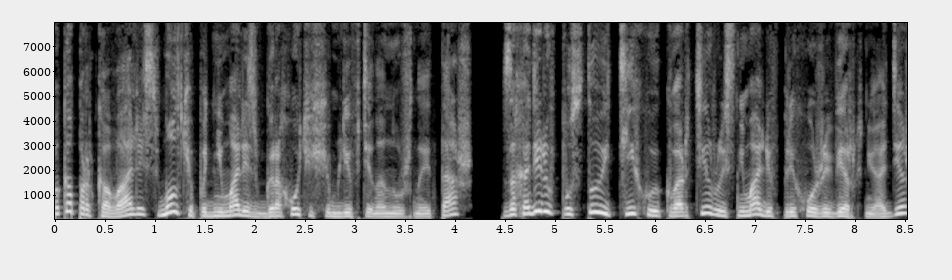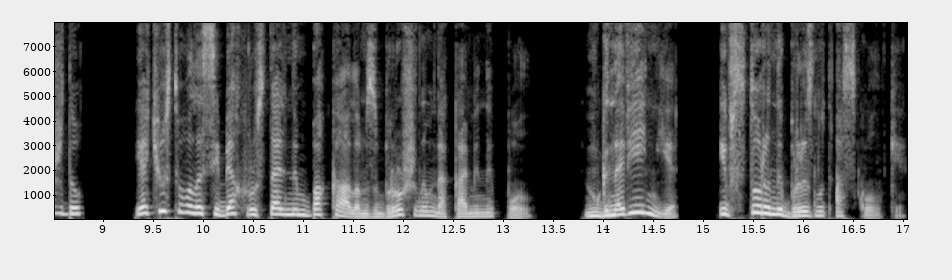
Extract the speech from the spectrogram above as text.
Пока парковались, молча поднимались в грохочущем лифте на нужный этаж, заходили в пустую тихую квартиру и снимали в прихожей верхнюю одежду, я чувствовала себя хрустальным бокалом, сброшенным на каменный пол. Мгновение, и в стороны брызнут осколки.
